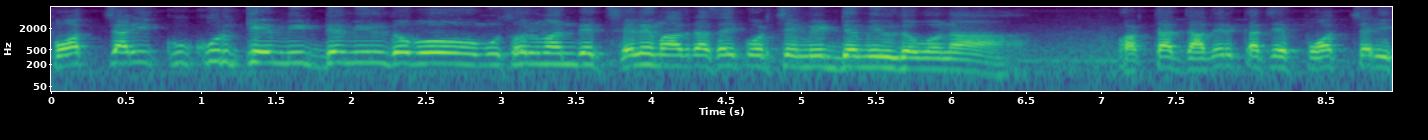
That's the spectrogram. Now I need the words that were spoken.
পথচারী কুকুরকে মিড ডে মিল দেবো, মুসলমানদের ছেলে মাদ্রাসায় পড়ছে, মিড ডে মিল দেবো না। অর্থাৎ যাদের কাছে পথচারী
